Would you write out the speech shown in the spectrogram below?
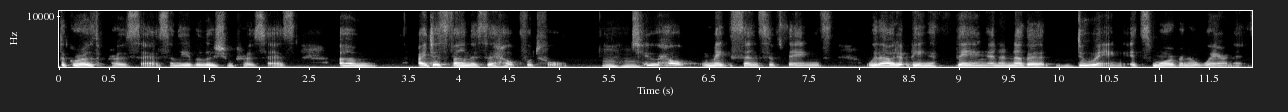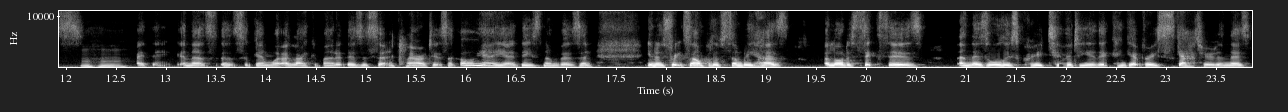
the growth process and the evolution process, um, I just found this a helpful tool mm-hmm. to help make sense of things without it being a thing and another doing. It's more of an awareness, mm-hmm. I think. And that's, that's again what I like about it. There's a certain clarity. It's like, oh, yeah, yeah, these numbers. And, you know, for example, if somebody has a lot of sixes, and there's all this creativity that can get very scattered and there's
